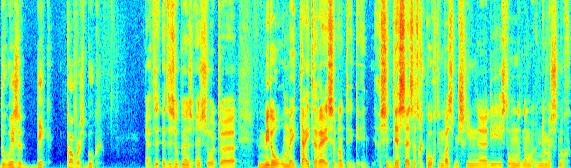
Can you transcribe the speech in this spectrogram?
The Wizard Big Covers Book. Ja, het is, het is ook een, een soort eh, middel om mee tijd te reizen. Want ik, als je destijds had gekocht, dan was het misschien eh, die eerste 100 nummer- nummers nog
